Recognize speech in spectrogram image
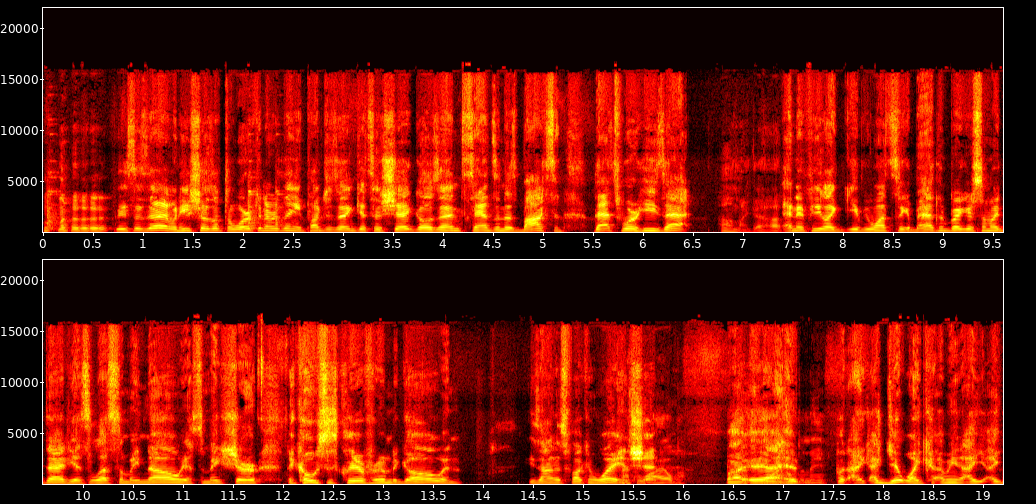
he says that when he shows up to work and everything, he punches in, gets his shit, goes in, stands in his box, and that's where he's at. Oh my god. And if he like if he wants to take a bathroom break or something like that, he has to let somebody know. He has to make sure the coast is clear for him to go, and he's on his fucking way and That's wild. But yeah, it- but I, I get why. I mean, I, I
